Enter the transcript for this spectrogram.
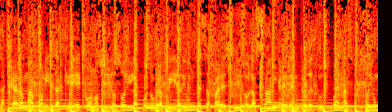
las caras más bonitas que he conocido, soy la fotografía de un desaparecido, la sangre dentro de tus venas, soy un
